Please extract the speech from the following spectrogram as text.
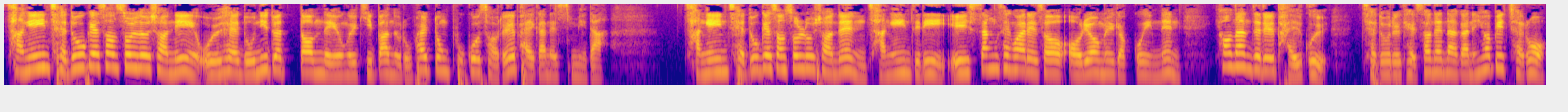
장애인 제도 개선 솔루션이 올해 논의됐던 내용을 기반으로 활동 보고서를 발간했습니다. 장애인 제도 개선 솔루션은 장애인들이 일상생활에서 어려움을 겪고 있는 현안들을 발굴, 제도를 개선해 나가는 협의체로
